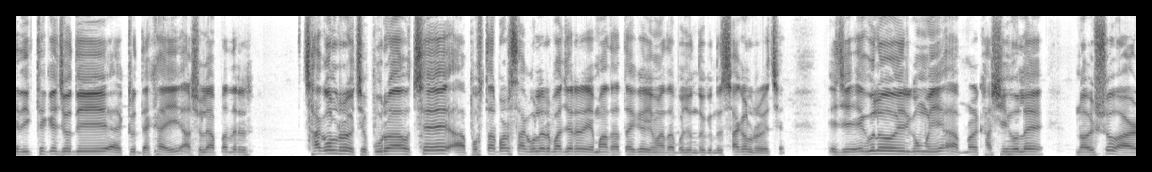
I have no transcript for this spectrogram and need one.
এদিক থেকে যদি একটু দেখাই, আসলে আপনাদের ছাগল রয়েছে, পুরা হচ্ছে পোস্তারপাড় ছাগলের বাজারের এ মাথা থেকে এ মাথা পর্যন্ত কিন্তু ছাগল রয়েছে। এই যে এগুলো এরকমই, আপনার খাসি হলে নয়শো আর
